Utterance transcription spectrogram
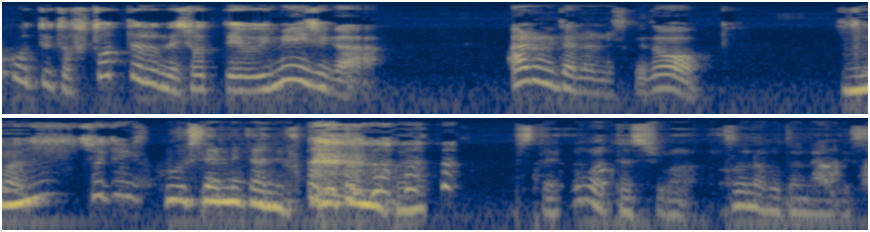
ーコって言うと太ってるんでしょっていうイメージがあるみたいなんですけど、うん？まあ、それで、風船みたいに膨れてるのかなしたよ、私は。そんなことないです。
